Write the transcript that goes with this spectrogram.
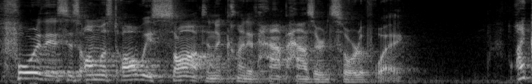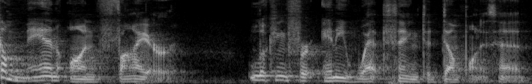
for this is almost always sought in a kind of haphazard sort of way. Like a man on fire looking for any wet thing to dump on his head.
